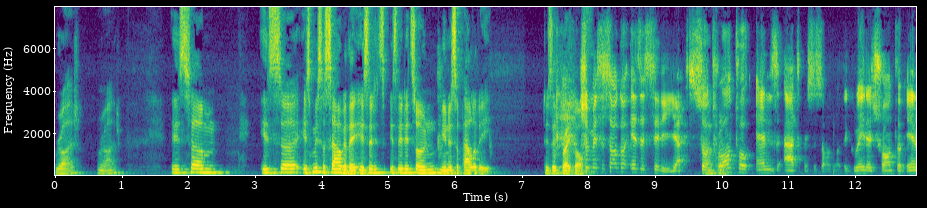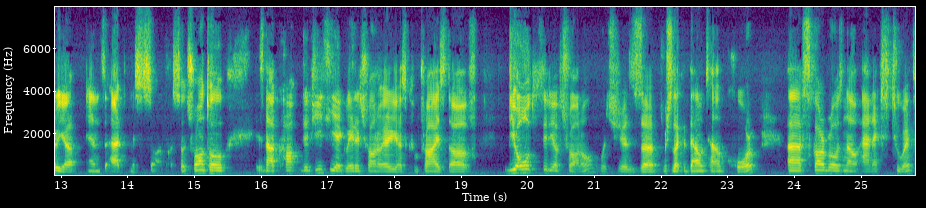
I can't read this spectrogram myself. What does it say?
Right, right. Is um is uh, is Mississauga there? Is it is it its own municipality? Does it break off? So Mississauga is a city, yes. So okay. Toronto ends at Mississauga. The Greater Toronto area ends at Mississauga. So Toronto is now the GTA Greater Toronto area is comprised of the old city of Toronto, which is uh, which is like the downtown core, uh, Scarborough is now annexed to it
